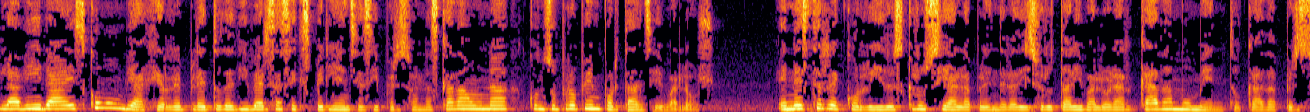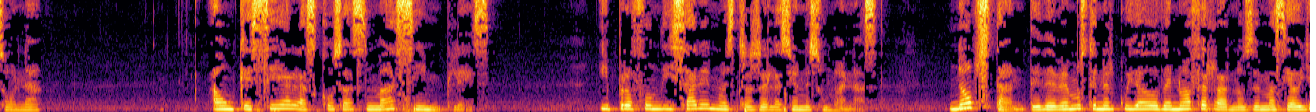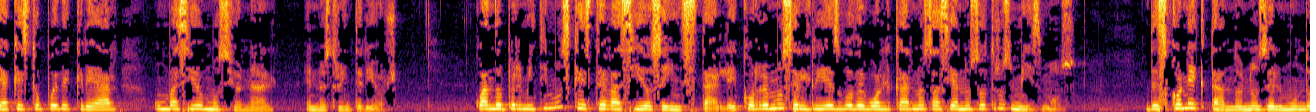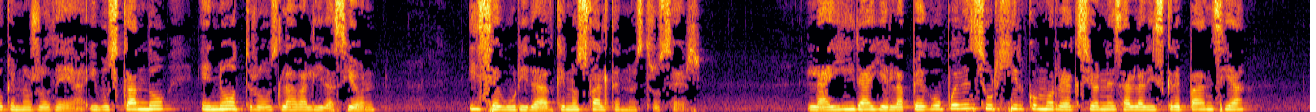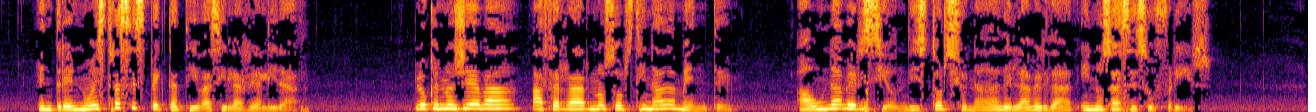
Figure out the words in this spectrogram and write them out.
La vida es como un viaje repleto de diversas experiencias y personas, cada una con su propia importancia y valor. En este recorrido es crucial aprender a disfrutar y valorar cada momento, cada persona, aunque sean las cosas más simples, y profundizar en nuestras relaciones humanas. No obstante, debemos tener cuidado de no aferrarnos demasiado, ya que esto puede crear un vacío emocional en nuestro interior. Cuando permitimos que este vacío se instale, corremos el riesgo de volcarnos hacia nosotros mismos, desconectándonos del mundo que nos rodea y buscando en otros la validación y seguridad que nos falta en nuestro ser. La ira y el apego pueden surgir como reacciones a la discrepancia entre nuestras expectativas y la realidad, lo que nos lleva a aferrarnos obstinadamente a una versión distorsionada de la verdad y nos hace sufrir.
